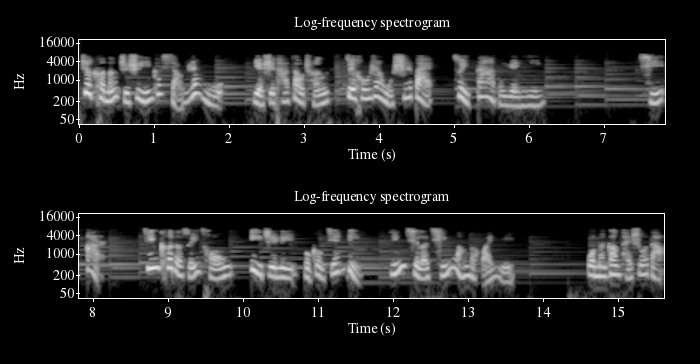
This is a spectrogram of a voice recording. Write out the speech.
这可能只是一个小任务，也是他造成最后任务失败最大的原因。其二，荆轲的随从意志力不够坚定，引起了秦王的怀疑。我们刚才说到，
